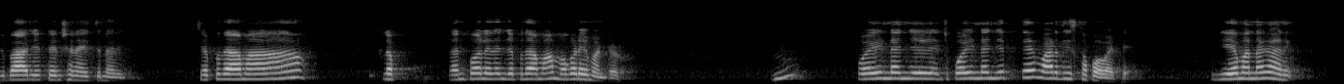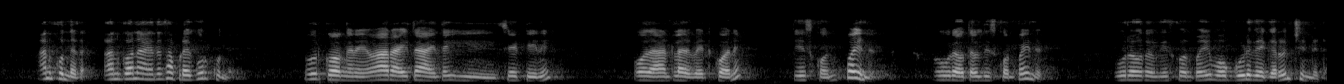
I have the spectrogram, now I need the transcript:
ఈ భార్య టెన్షన్ అవుతున్నది. చెప్పుదామా? ఇట్లా చనిపోలేదని చెప్పుదామా? మొగడేమంటాడు? పోయిండని పోయిండని చెప్తే వాడు తీసుకుపోవట్టే. ఏమన్నా కానీ అనుకుందట. అనుకొని ఆయన సప్పుడే కూరుకుంది ఊరుకోగానే వారు అయితే ఆయన ఈ చెట్టిని ఓ దాంట్లో పెట్టుకొని తీసుకొని పోయిండు ఊరవతలు తీసుకొని పోయిండు ఊరవతలు తీసుకొని పోయి ఓ గుడి దగ్గర ఉంచిండట.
